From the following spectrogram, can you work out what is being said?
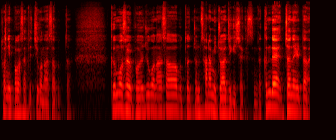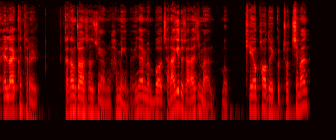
토니 퍼거슨한테 지고 나서부터 그 모습을 보여주고 나서부터 좀 사람이 좋아지기 시작했습니다. 근데 저는 일단 엘라 콘타를 가장 좋아하는 선수 중에 한 명입니다. 왜냐하면 뭐 잘하기도 잘하지만 뭐 케어 파워도 있고 좋지만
